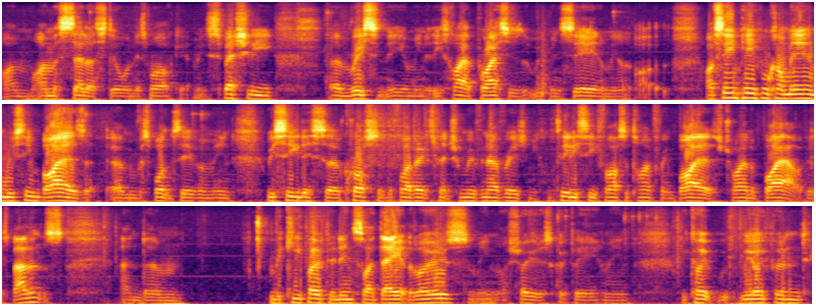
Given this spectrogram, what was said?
I'm I'm a seller still in this market. I mean, especially um, recently. I mean, at these higher prices that we've been seeing. I mean, I, have seen people come in. We've seen buyers um, responsive. I mean, we see this uh, cross of the five exponential moving average, and you can clearly see faster time frame buyers trying to buy out of this balance, and um, we keep opening inside day at the lows. I mean, I'll show you this quickly. I mean, we cope, we opened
